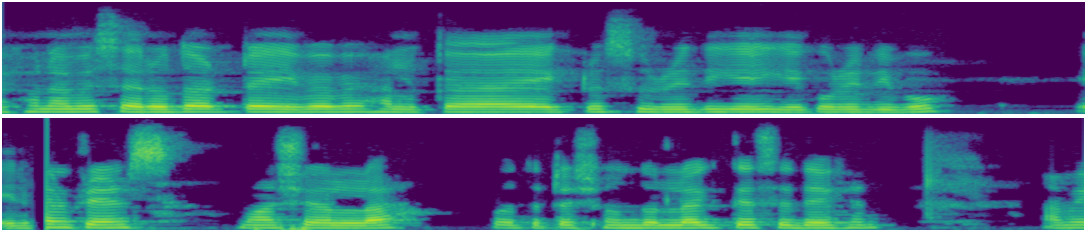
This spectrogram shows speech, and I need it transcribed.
এখন আমি সেরোদারটা এইভাবে হালকা একটু ছুরি দিয়ে ইয়ে করে দিব। এরকম ফ্রেন্ডস মাশাআল্লাহ, কতটা সুন্দর লাগতেছে দেখেন। আমি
